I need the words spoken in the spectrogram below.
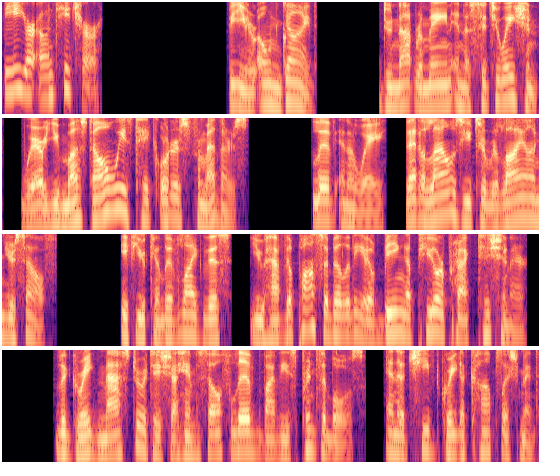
Be your own teacher. Be your own guide. Do not remain in a situation where you must always take orders from others. Live in a way that allows you to rely on yourself. If you can live like this, you have the possibility of being a pure practitioner. The great Master Atisha himself lived by these principles, and achieved great accomplishment.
